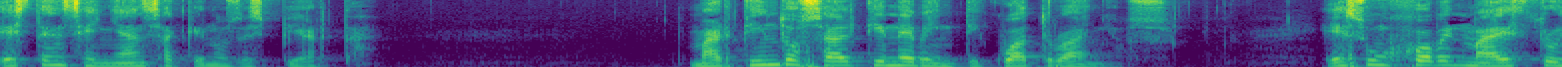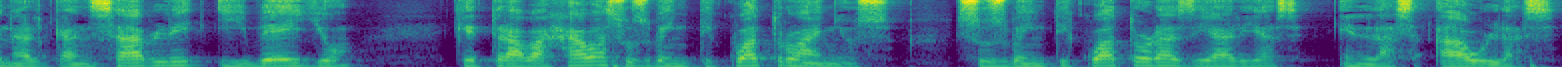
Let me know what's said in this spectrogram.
esta enseñanza que nos despierta. Martín Dosal tiene 24 años. Es un joven maestro inalcanzable y bello que trabajaba sus 24 años, sus 24 horas diarias en las aulas,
